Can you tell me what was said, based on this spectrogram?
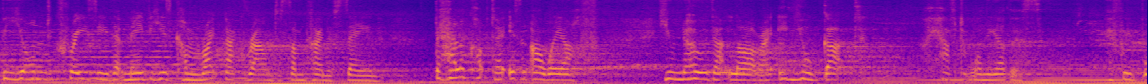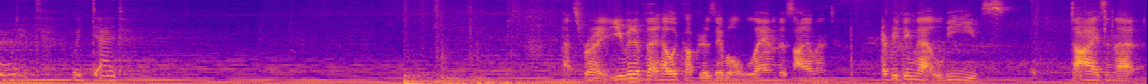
beyond crazy that maybe he's come right back round to some kind of sane. The helicopter isn't our way off. You know that, Lara, in your gut. I have to warn the others. If we board it, we're dead. That's right. Even if that helicopter is able to land on this island, everything that leaves dies in that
